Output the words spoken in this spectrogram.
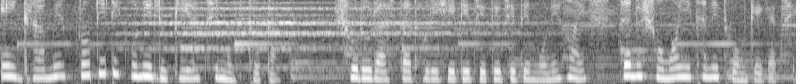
এই গ্রামের প্রতিটি কোণে লুকিয়ে আছে মুগ্ধতা। সরু রাস্তা ধরে হেঁটে যেতে যেতে মনে হয় যেন সময় এখানে থমকে গেছে।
